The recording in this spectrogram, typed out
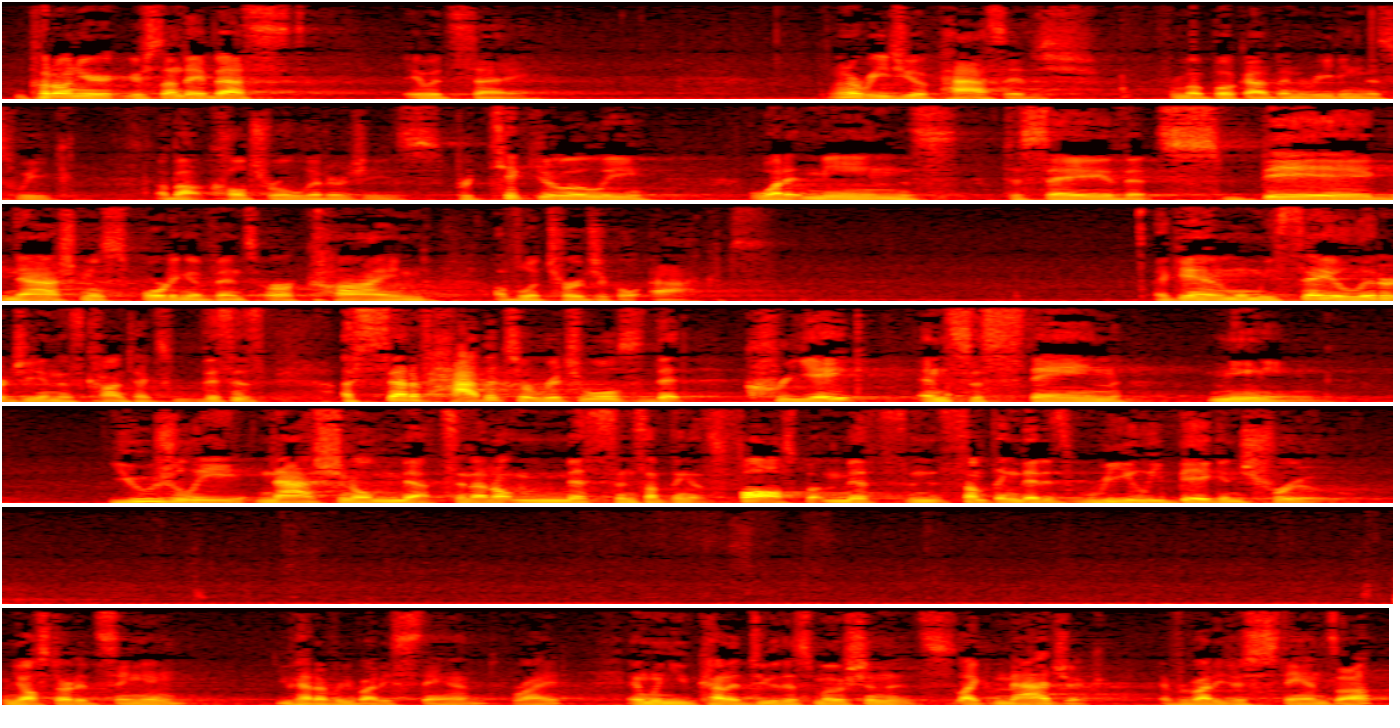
You Put on your, your Sunday best, it would say. I'm going to read you a passage from a book I've been reading this week about cultural liturgies, particularly what it means to say that big national sporting events are a kind of liturgical act. Again, when we say liturgy in this context, this is a set of habits or rituals that create and sustain meaning usually national myths. And I don't myths in something that's false, but myths in something that is really big and true. Y'all started singing, you had everybody stand, right? And when you kind of do this motion, it's like magic. Everybody just stands up.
